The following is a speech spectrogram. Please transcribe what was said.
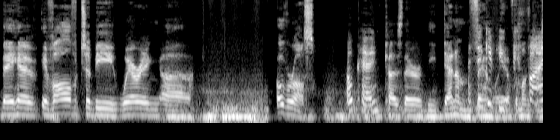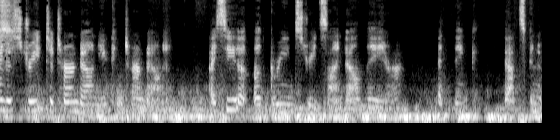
they have evolved to be wearing uh, overalls okay. because they're the denim I think family if you of the can monkeys. find a street to turn down, you can turn down it. I see a, a green street sign down there. I think that's gonna.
